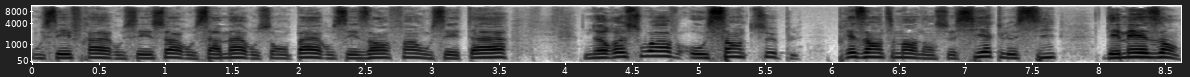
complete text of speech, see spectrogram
ou ses frères, ou ses sœurs, ou sa mère, ou son père, ou ses enfants, ou ses terres, ne reçoivent au centuple, présentement dans ce siècle-ci, des maisons,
